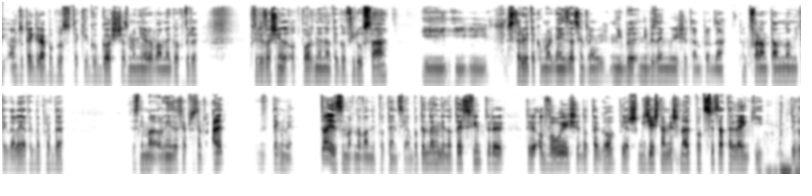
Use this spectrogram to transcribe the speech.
I on tutaj gra po prostu takiego gościa zmanierowanego, który, który jest właśnie odporny na tego wirusa i, i, i steruje taką organizacją, która niby, niby zajmuje się tam, prawda, tą kwarantanną i tak dalej, a tak naprawdę to jest niemal organizacja przestępcza. Ale, tak mówię, to jest zmarnowany potencjał, bo ten, tak mówię, no to jest film, który, który odwołuje się do tego, wiesz, gdzieś tam jeszcze nawet podsyca te lęki, do tego,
